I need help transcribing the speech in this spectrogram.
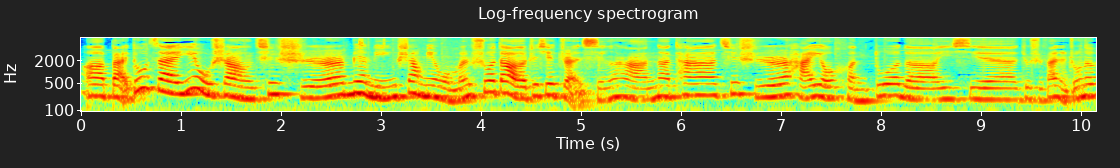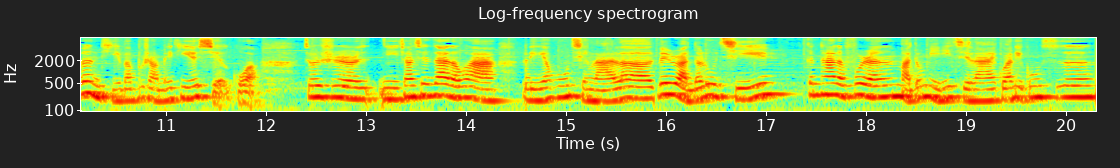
呃，百度在业务上其实面临上面我们说到的这些转型哈，那它其实还有很多的一些就是发展中的问题吧。不少媒体也写过，就是你像现在的话，李彦宏请来了微软的陆琪，跟他的夫人马东敏一起来管理公司，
